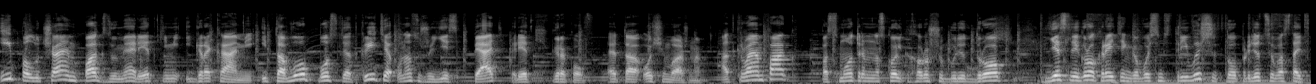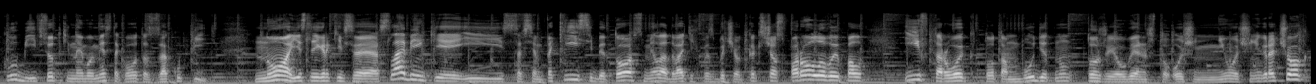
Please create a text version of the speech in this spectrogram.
и получаем пак с двумя редкими игроками. Итого, после открытия у нас уже есть 5 редких игроков. Это очень важно. Открываем пак. Посмотрим, насколько хороший будет дроп. Если игрок рейтинга 83 выше, то придется его оставить в клубе и все-таки на его место кого-то закупить. Но если игроки все слабенькие и совсем такие себе, то смело давать их в СБЧ. Вот как сейчас Парола выпал. И второй, кто там будет, ну, тоже я уверен, что очень не очень игрочок.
